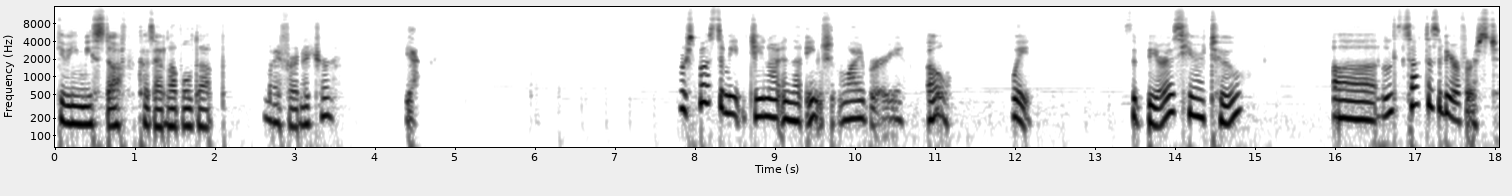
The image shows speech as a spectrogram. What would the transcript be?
giving me stuff because I leveled up my furniture. We're supposed to meet Jina in the ancient library. Oh. Wait. Subira's here too? Uh, let's talk to Subira first.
